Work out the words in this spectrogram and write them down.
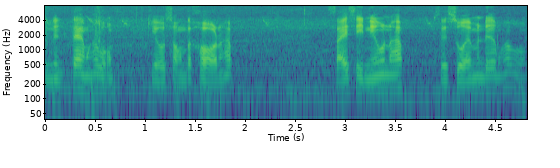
อีกหนึ่งแต้มครับผม เกี่ยวสองตะขอนะครับ สายสี่นิ้วนะครับ สวยๆเหมือนเดิมครับผม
